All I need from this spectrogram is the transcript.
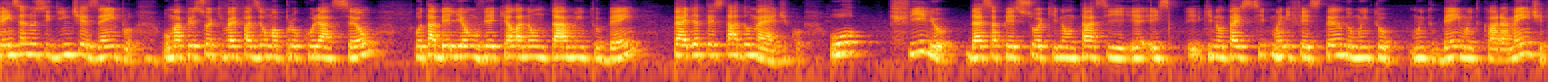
Pensa no seguinte exemplo: uma pessoa que vai fazer uma procuração, o tabelião vê que ela não está muito bem, pede atestado médico. O filho dessa pessoa que não está se que não tá se manifestando muito muito bem, muito claramente,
